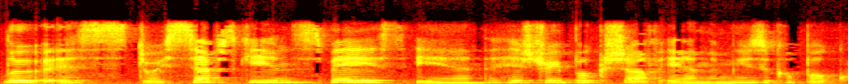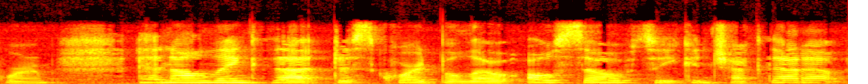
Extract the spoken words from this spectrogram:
Louis Dostoevsky in Space and the History Bookshelf and the Musical Bookworm. And I'll link that Discord below also so you can check that out.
